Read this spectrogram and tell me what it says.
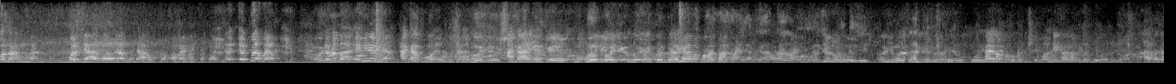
Ọlọ́run bá wɔsi abɔ ɔna bɛtɛ ahun kɔ ɔma ɛma ntafa ebu ewu ɛwu ɛnuba eyini hɛ aga kuwa ewu sɛ ewu aga yɛ ke oye de oye oye ɔma kɔma pa pa oye mu oye mu oye kala ma kɔma kɔndi kala mi tɔbi wa alo de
